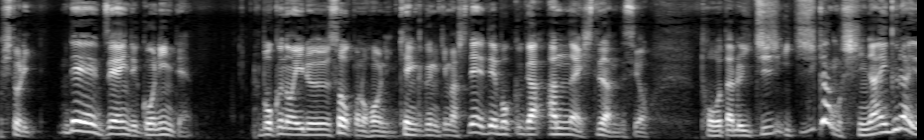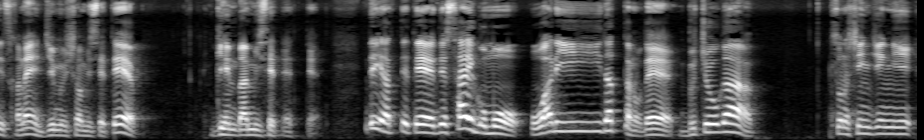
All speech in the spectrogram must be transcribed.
1人。で、全員で5人で、僕のいる倉庫の方に見学に来まして、で、僕が案内してたんですよ。トータル1時 ,1 時間もしないぐらいですかね、事務所見せて、現場見せてって。で、やってて、で、最後もう終わりだったので、部長が、その新人に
